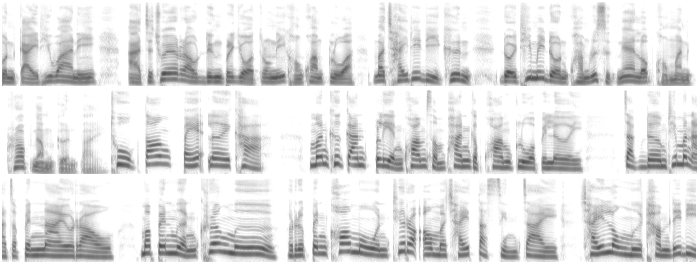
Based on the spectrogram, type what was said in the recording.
กลไกที่ว่านี้ อาจจะช่วยให้เราดึงประโยชน์ตรงนี้ของความกลัวมาใช้ได้ดีขึ้น โดยที่ไม่โดนความรู้สึกแง่ลบของมันครอบงำเกินไป ถูกต้องเป๊ะเลยค่ะ มันคือการเปลี่ยนความสัมพันธ์กับความกลัวไปเลย จากเดิมที่มันอาจจะเป็นนายเรา มาเป็นเหมือนเครื่องมือ หรือเป็นข้อมูลที่เราเอามาใช้ตัดสินใจ ใช้ลงมือทำได้ดี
